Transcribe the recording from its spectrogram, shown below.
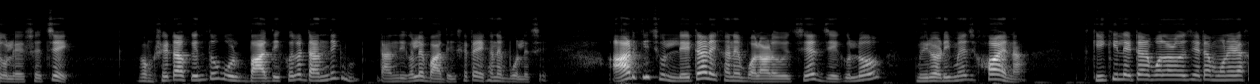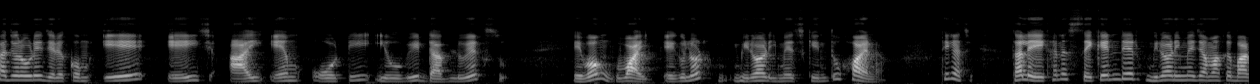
চলে এসেছে। এবং সেটাও কিন্তু বাঁ দিক হলে ডান দিক ডান দিক হলে বাঁ দিক, সেটা এখানে বলেছে। আর কিছু লেটার এখানে বলা রয়েছে যেগুলো মিরর ইমেজ হয় না। কী কী লেটার বলা রয়েছে এটা মনে রাখা জরুরি, যেরকম A H I M O T U V W X এবং ওয়াই এগুলোর মিরর ইমেজ কিন্তু হয় না। ঠিক আছে? তাহলে এখানে সেকেন্ডের মিরর ইমেজ আমাকে বার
